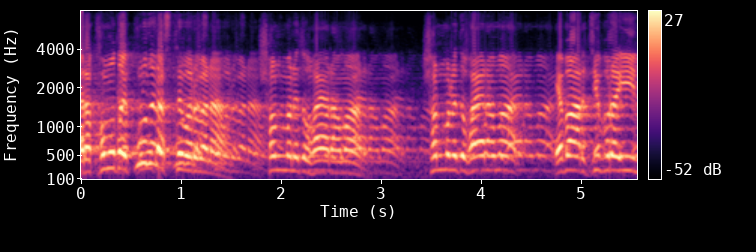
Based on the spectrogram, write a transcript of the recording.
এরা ক্ষমতায় কোনদিন আসতে পারবে না। সম্মানিত ভাইয়ার আমার সম্মানিত ভাইয়ার আমার এবার জিব্রাইল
